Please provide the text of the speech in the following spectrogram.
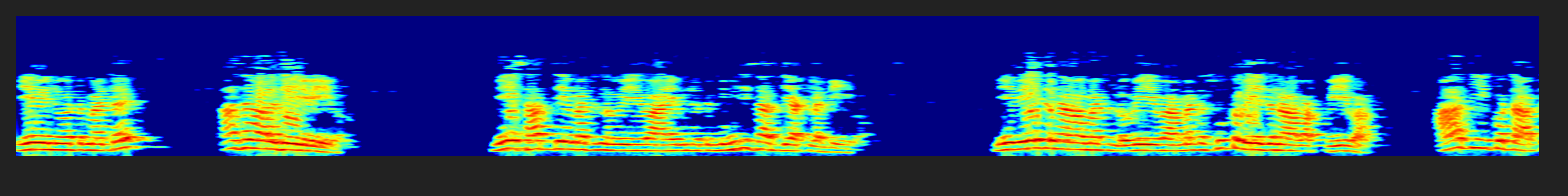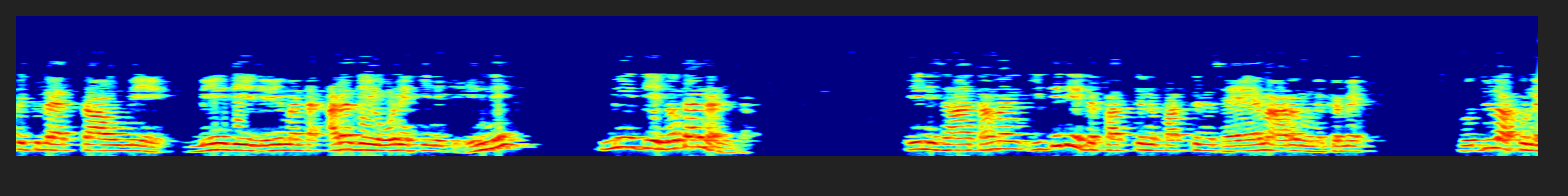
ඒ වෙනුවට මට අසවල් දේ වේවා මේ සද්දේ මට නොවේවා ඒ වෙනුවට මිහිරි සද්දයක් ලැබේවා. මේ වේදනාව මට නොවේවා මට සුඛ වේදනාවක් වේවා. ආදී කොට අපි තුල ඇත්තා වූ මේ මේ දේ නෙවෙයි මට අර දේ ඕනේ කියන එක එන්නේ මේ දේ නොදන්න නිසා. ඒ නිසා Taman ඉදිරියටපත් වෙනපත් වෙන සෑම අරමුණකම පොදු ලකුණ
